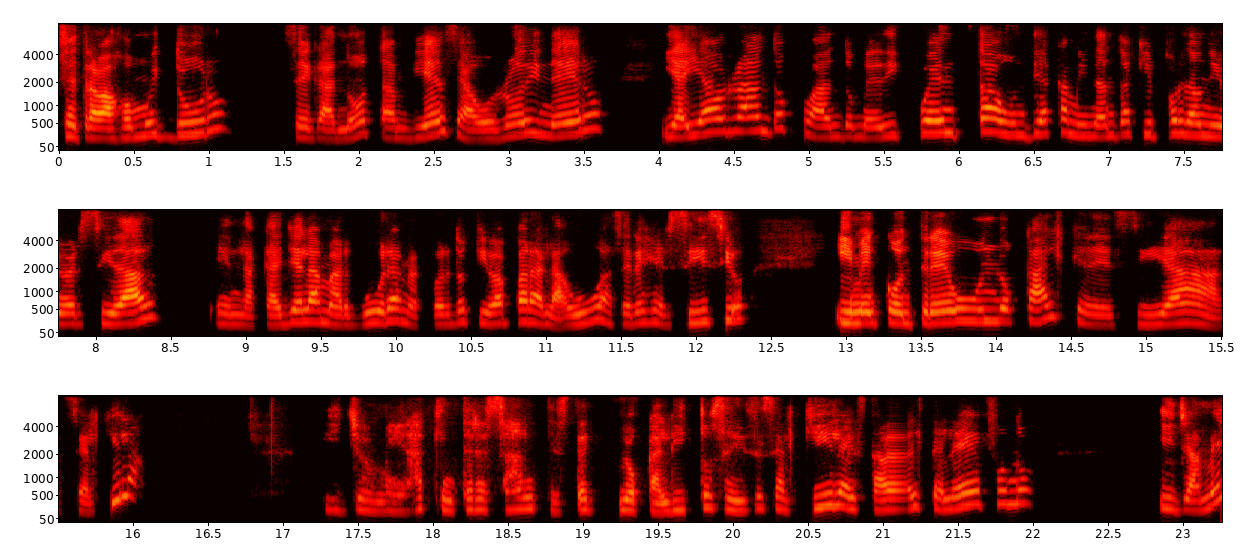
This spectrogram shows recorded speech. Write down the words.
se trabajó muy duro, se ganó también, se ahorró dinero y ahí ahorrando, cuando me di cuenta, un día caminando aquí por la universidad, en la calle La Amargura, me acuerdo que iba para la U a hacer ejercicio y me encontré un local que decía, se alquila. Y yo, mira, qué interesante, este localito se dice, se alquila, estaba el teléfono y llamé.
